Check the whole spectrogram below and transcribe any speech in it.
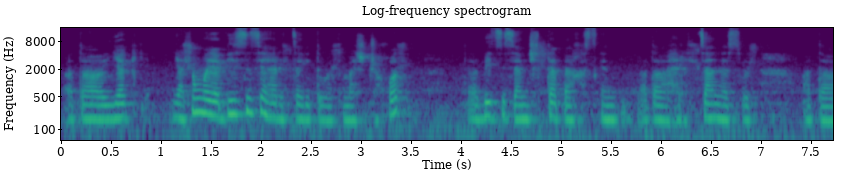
одоо яг ялангуяа бизнесийн харилцаа гэдэг бол маш чухал. Бизнес амжилттай байх хэсэг нь одоо харилцаанаас бол одоо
